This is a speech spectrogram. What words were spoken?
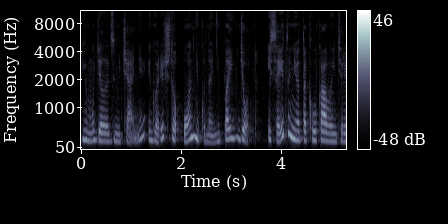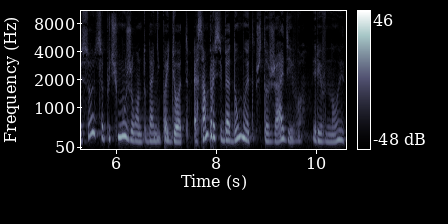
ему делает замечание и говорит, что он никуда не пойдет. И Саид у нее так лукаво интересуется, почему же он туда не пойдет. А сам про себя думает, что Жади его ревнует.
